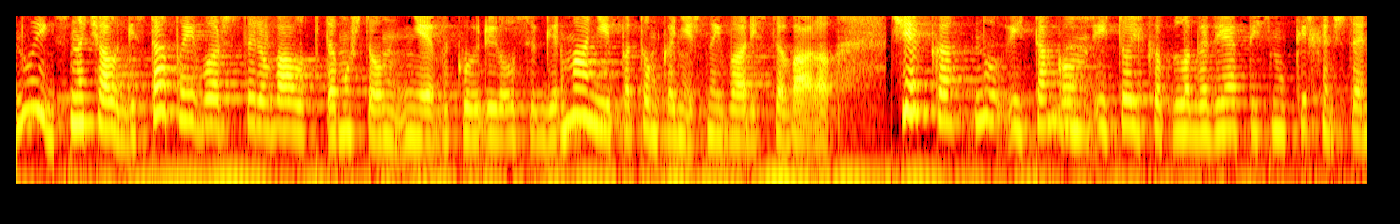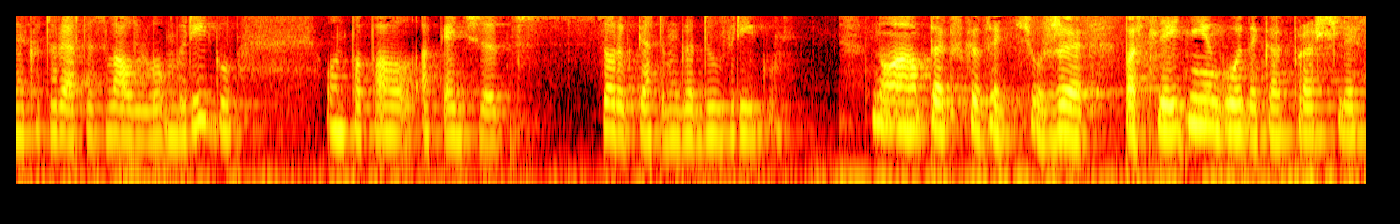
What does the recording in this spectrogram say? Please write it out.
ну и сначала гестапо его арестовало, потому что он не эвакуировался в Германии, потом, конечно, его арестовала Чека, ну и так он, и только благодаря письму Кирхенштейна, который отозвал его в Ригу, он попал, опять же, в 1945 году в Ригу. Ну, а, так сказать, уже последние годы как прошли?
